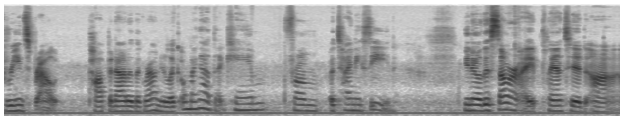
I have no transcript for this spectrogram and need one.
green sprout popping out of the ground. You're like, oh my God, that came from a tiny seed. You know, this summer I planted uh,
